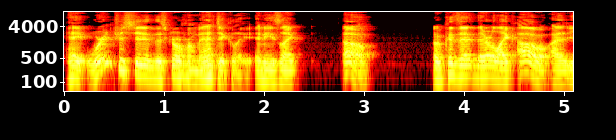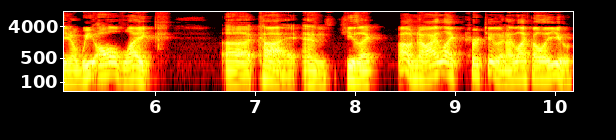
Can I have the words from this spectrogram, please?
"Hey, we're interested in this girl romantically," and he's like, "Oh." Because they're like, oh, uh, you know, we all like uh, Kai, and he's like, oh no, I like her too, and I like all of you.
